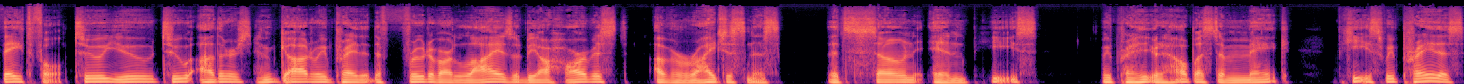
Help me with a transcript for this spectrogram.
faithful to you, to others. And God, we pray that the fruit of our lives would be a harvest of righteousness that's sown in peace. We pray that you would help us to make peace. We pray this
